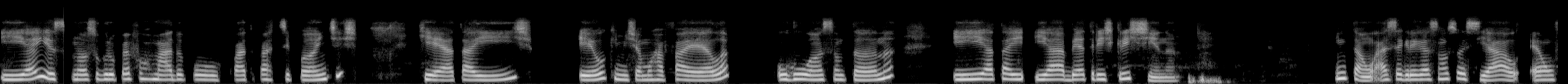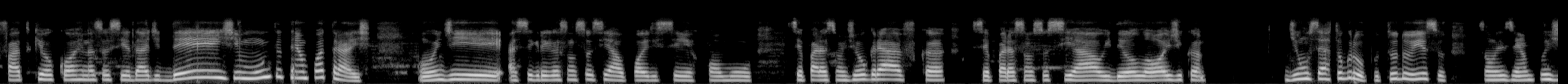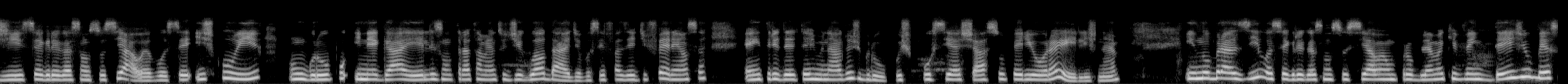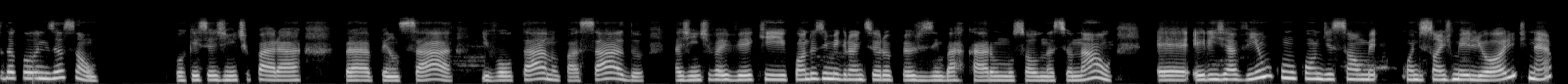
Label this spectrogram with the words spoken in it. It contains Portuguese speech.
E é isso. Nosso grupo é formado por quatro participantes, que é a Thaís, eu, que me chamo Rafaela, o Juan Santana e a, Thaí, e a Beatriz Cristina. Então, a segregação social é um fato que ocorre na sociedade desde muito tempo atrás, onde a segregação social pode ser como separação geográfica, separação social, ideológica de um certo grupo. Tudo isso são exemplos de segregação social. É você excluir um grupo e negar a eles um tratamento de igualdade. É você fazer diferença entre determinados grupos por se achar superior a eles, né? E no Brasil, a segregação social é um problema que vem desde o berço da colonização. Porque se a gente parar para pensar e voltar no passado, a gente vai ver que quando os imigrantes europeus desembarcaram no solo nacional, é, eles já vinham com condição, condições melhores, né?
